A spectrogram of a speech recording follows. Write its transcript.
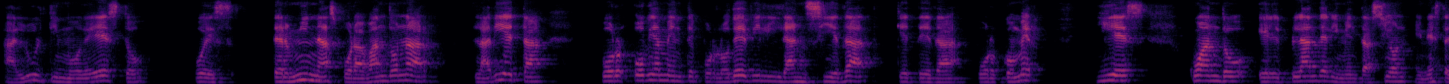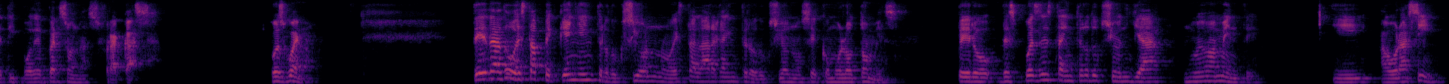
al último de esto, pues terminas por abandonar la dieta, por obviamente por lo débil y la ansiedad que te da por comer. Y es cuando el plan de alimentación en este tipo de personas fracasa. Pues bueno, te he dado esta pequeña introducción o esta larga introducción, no sé cómo lo tomes, pero después de esta introducción ya nuevamente, y ahora sí,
